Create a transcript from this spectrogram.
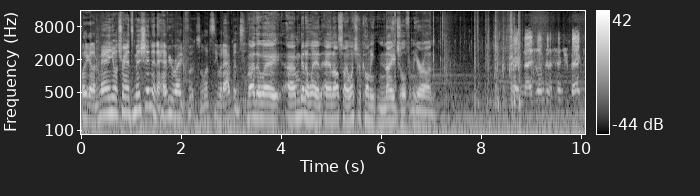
But I got a manual transmission and a heavy right foot, so let's see what happens. By the way, I'm gonna win, and also I want you to call me Nigel from here on. All right, Nigel, I'm going to send you back to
